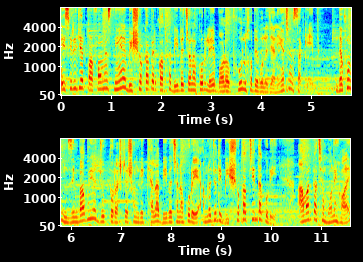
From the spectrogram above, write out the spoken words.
এই সিরিজের পারফরমেন্স নিয়ে বিশ্বকাপের কথা বিবেচনা করলে বড় ভুল হবে বলে জানিয়েছেন সাকিব। দেখুন, জিম্বাবুয়ে যুক্তরাষ্ট্রের সঙ্গে খেলা বিবেচনা করে আমরা যদি বিশ্বকাপ চিন্তা করি, আমার কাছে মনে হয়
